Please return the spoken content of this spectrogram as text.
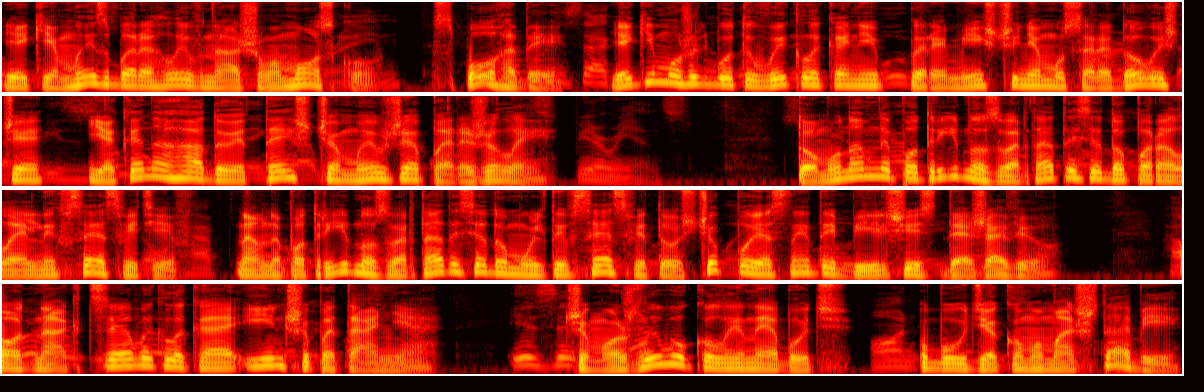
які ми зберегли в нашому мозку. Спогади, які можуть бути викликані переміщенням у середовище, яке нагадує те, що ми вже пережили. Тому нам не потрібно звертатися до паралельних всесвітів. Нам не потрібно звертатися до мультивсесвіту, щоб пояснити більшість дежавю. Однак це викликає інше питання: чи можливо коли-небудь у будь-якому масштабі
